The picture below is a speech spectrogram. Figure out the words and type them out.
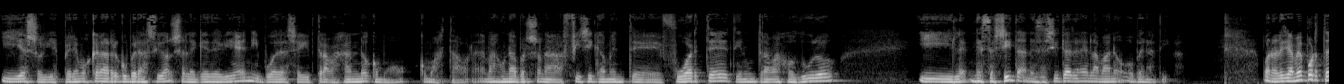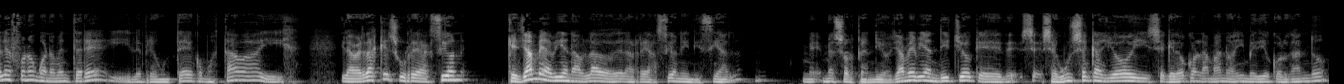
y eso, y esperemos que la recuperación se le quede bien y pueda seguir trabajando como, como hasta ahora. Además, es una persona físicamente fuerte, tiene un trabajo duro y necesita, necesita tener la mano operativa. Bueno, le llamé por teléfono cuando me enteré y le pregunté cómo estaba y, y la verdad es que su reacción, que ya me habían hablado de la reacción inicial, me, sorprendió. Ya me habían dicho que según se cayó y se quedó con la mano ahí medio colgando,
